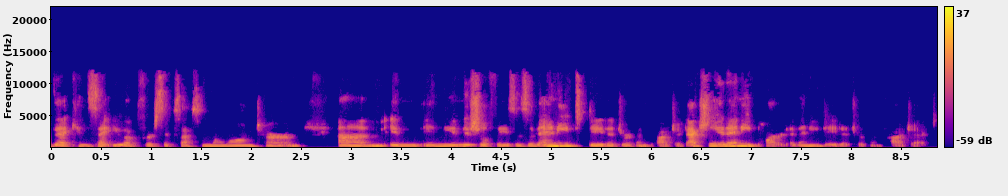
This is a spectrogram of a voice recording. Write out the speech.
that can set you up for success in the long term um, in, in the initial phases of any data driven project, actually, at any part of any data driven project.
